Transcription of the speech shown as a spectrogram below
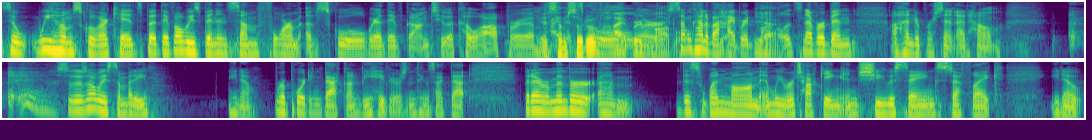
so we homeschool our kids, but they've always been in some form of school where they've gone to a co-op or a Yeah, some sort of hybrid model. some kind of a hybrid Yeah. model. It's never been hundred percent at home. so there's always somebody, you know, reporting back on behaviors and things like that. But I remember um, this one mom, and we were talking, and she was saying stuff like, you know,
